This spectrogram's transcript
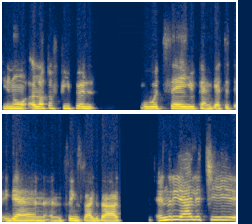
you know a lot of people would say you can get it again and things like that in reality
